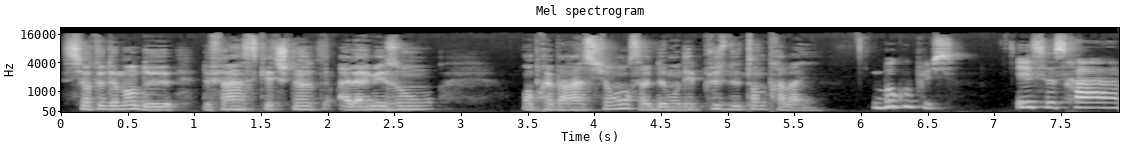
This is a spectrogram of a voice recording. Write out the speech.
Si on te demande de, de faire un sketch note à la maison en préparation, ça va te demander plus de temps de travail. Beaucoup plus. Et ce sera.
